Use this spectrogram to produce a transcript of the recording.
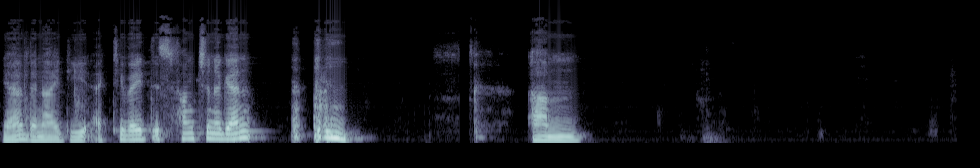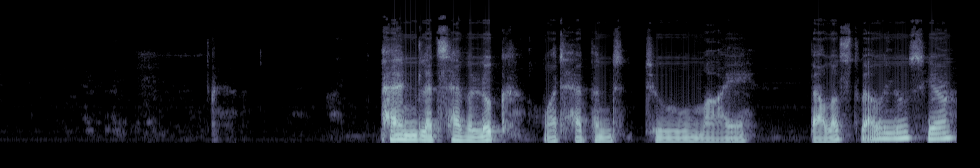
yeah, then I deactivate this function again. um, and let's have a look what happened to my ballast values here.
